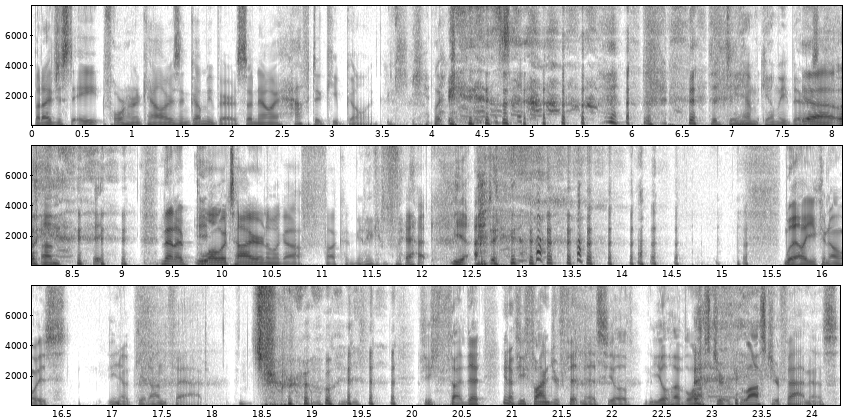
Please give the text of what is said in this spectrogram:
but I just ate 400 calories in gummy bears, so now I have to keep going. The damn gummy bears. Yeah. Um, then I blow a tire, and I'm like, oh fuck, I'm gonna get fat. yeah. well, you can always, you know, get unfat. True. If you find that, you know, if you find your fitness, you'll you'll have lost your lost your fatness.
